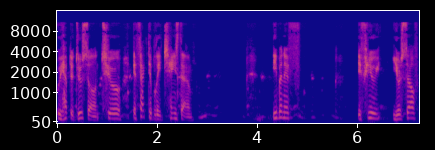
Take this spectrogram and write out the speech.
We have to do so to effectively change them. Even if if you yourself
